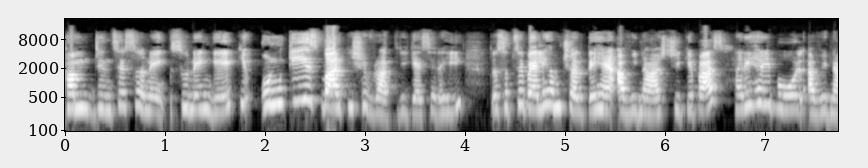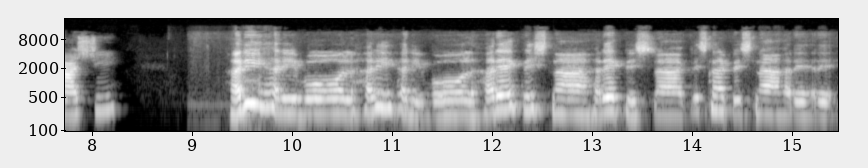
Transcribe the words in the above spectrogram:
हम जिनसे सुने, सुनेंगे कि उनकी इस बार की शिवरात्रि कैसे रही। तो सबसे पहले हम चलते हैं अविनाश जी के पास। हरी हरी बोल, अविनाश जी। हरी हरी बोल, हरी हरी बोल, हरे कृष्णा हरे कृष्णा कृष्णा कृष्णा, हरे हरे।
